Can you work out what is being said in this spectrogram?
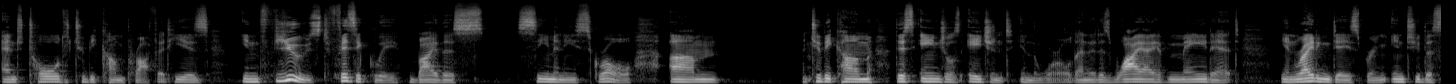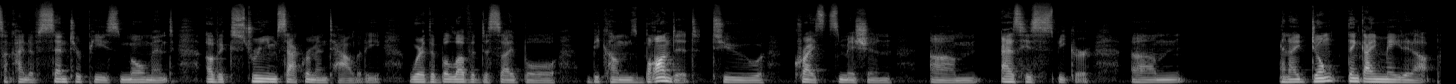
and told to become prophet. He is infused physically by this semeny scroll. Um, to become this angel's agent in the world. And it is why I have made it in writing Dayspring into this kind of centerpiece moment of extreme sacramentality, where the beloved disciple becomes bonded to Christ's mission um, as his speaker. Um, and I don't think I made it up.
